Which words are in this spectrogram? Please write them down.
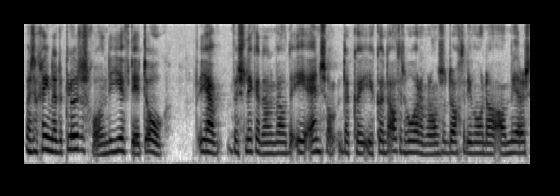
Maar ze ging naar de kleuterschool en die juf deed ook. Ja, we slikken dan wel de EN. Dat kun je, je kunt altijd horen van onze dochter, die woont al, al meer dan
